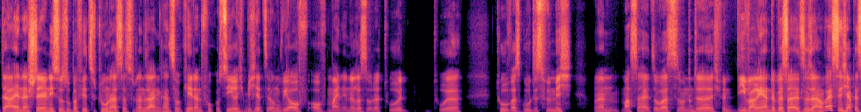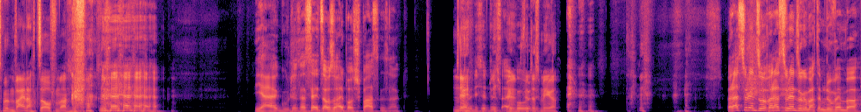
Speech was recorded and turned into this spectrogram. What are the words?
da in der Stelle nicht so super viel zu tun hast, dass du dann sagen kannst, okay, dann fokussiere ich mich jetzt irgendwie auf, auf mein Inneres oder tue, tue, tue was Gutes für mich. Und dann machst du halt sowas und äh, ich finde die Variante besser, als zu sagen, weißt du, ich habe jetzt mit dem Weihnachtssaufen angefangen. ja, gut, das hast du ja jetzt auch so halb aus Spaß gesagt. Nee, ich, ich finde das mega. was hast du denn so, was hast du denn so gemacht im November?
